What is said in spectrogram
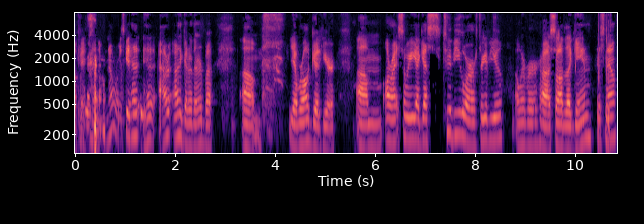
Okay. No, no, no worries. Get head, head out, out of the gutter there, but um, yeah, we're all good here. Um, all right. So we, I guess, two of you or three of you, however, uh, saw the game just now.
